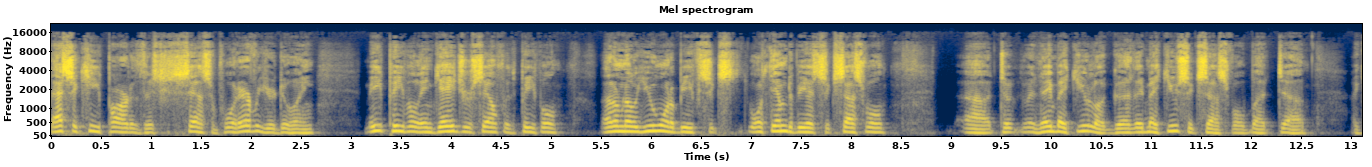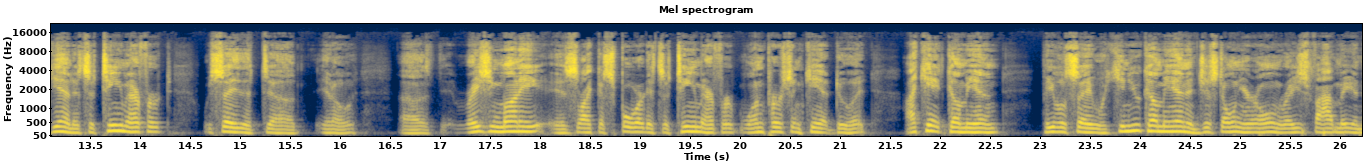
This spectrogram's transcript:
that's a key part of the success of whatever you're doing. Meet people, engage yourself with people, let them know you want to be, want them to be as successful, uh, to, they make you look good. They make you successful. But, uh, again, it's a team effort. We say that, uh, you know, uh, raising money is like a sport. It's a team effort. One person can't do it. I can't come in. People say, well, can you come in and just on your own raise $5 million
